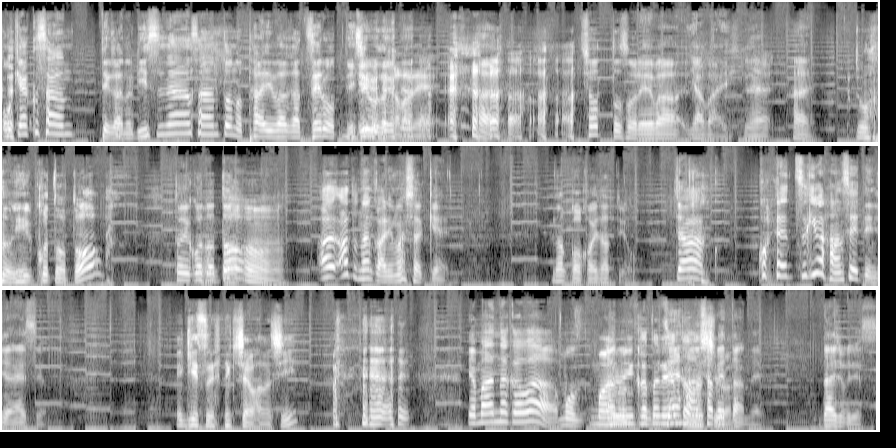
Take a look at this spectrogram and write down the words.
お客さんっていうかあのリスナーさんとの対話がゼロっていう。ゼロだからね。はい、ちょっとそれはやばいね。はい。ということと？ということと、うん。ああと何かありましたっけ？なんか書いてあったよ。じゃあこれ次は反省点じゃないですよ。えゲストに来ちゃう話？いや真ん中はもう真面目に語り合った前半話は喋ったんで大丈夫です。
